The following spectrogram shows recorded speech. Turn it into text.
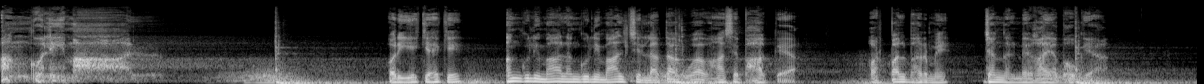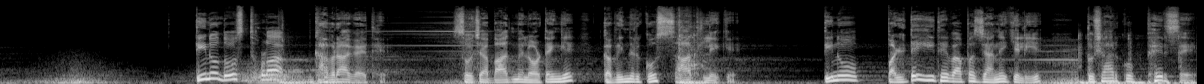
अंगुली माल। और ये कह के अंगुली माल अंगुली माल चिल्लाता हुआ वहाँ से भाग गया और पल भर में जंगल में गायब हो गया। तीनों दोस्त थोड़ा घबरा गए थे। सोचा बाद में लौटेंगे, कविंद्र को साथ लेके। तीनों पलटे ही थे वापस जाने के लिए। तुषार को फिर से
